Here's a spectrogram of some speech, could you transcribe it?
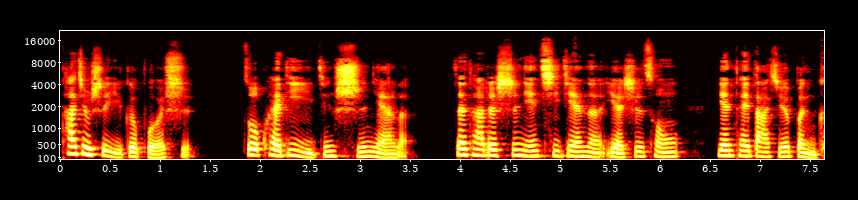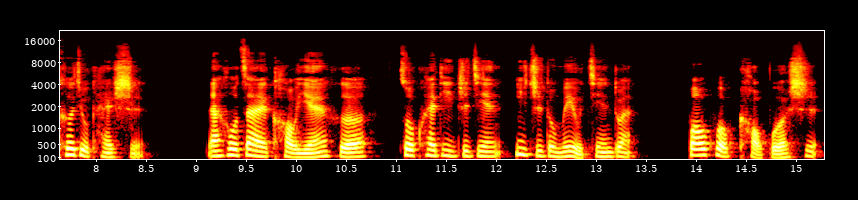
他就是一个博士，做快递已经十年了。在他这十年期间呢，也是从烟台大学本科就开始，然后在考研和做快递之间一直都没有间断，包括考博士，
